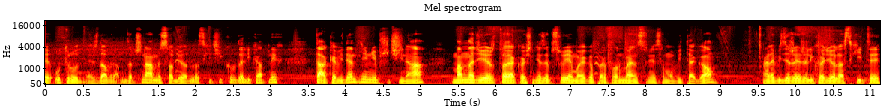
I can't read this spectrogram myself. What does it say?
yy, utrudniać. Dobra, zaczynamy sobie od las hicików delikatnych. Tak, ewidentnie mnie przycina. Mam nadzieję, że to jakoś nie zepsuje mojego performance'u niesamowitego. Ale widzę, że jeżeli chodzi o last hity,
